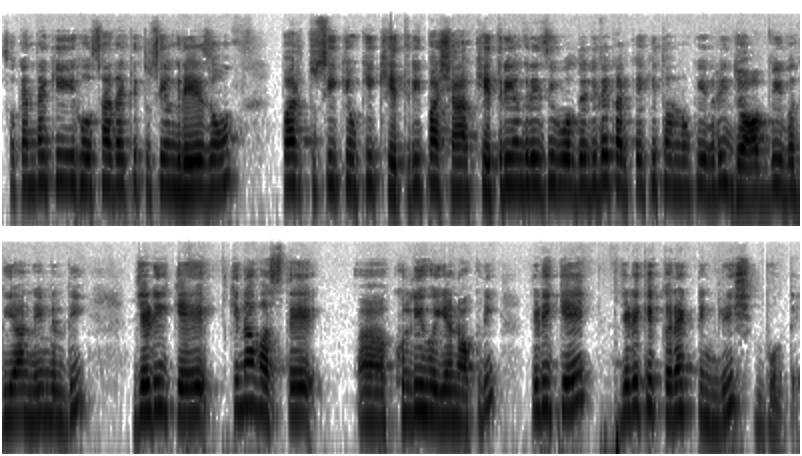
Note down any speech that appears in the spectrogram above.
so ਕਹਿੰਦਾ ਕਿ ਹੋ ਸਕਦਾ ਕਿ ਤੁਸੀਂ ਅੰਗਰੇਜ਼ ਹੋ, ਪਰ ਤੁਸੀਂ ਕਿਉਂਕਿ ਖੇਤਰੀ ਭਾਸ਼ਾ, ਖੇਤਰੀ ਅੰਗਰੇਜ਼ੀ ਬੋਲਦੇ ਹੋ, ਜਿਹਦੇ ਕਰਕੇ ਕਿ ਤੁਹਾਨੂੰ ਕਈ ਵਾਰੀ ਜੌਬ ਵੀ ਵਧੀਆ ਨਹੀਂ ਮਿਲਦੀ, ਜਿਹੜੀ ਕਿ ਕਿਹਨਾਂ ਵਾਸਤੇ ਖੁੱਲੀ ਹੋਈ ਹੈ ਨੌਕਰੀ, ਜਿਹੜੀ ਕਿ, ਜਿਹੜੇ ਕਿ ਕਰੈਕਟ ਇੰਗਲਿਸ਼ ਬੋਲਦੇ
